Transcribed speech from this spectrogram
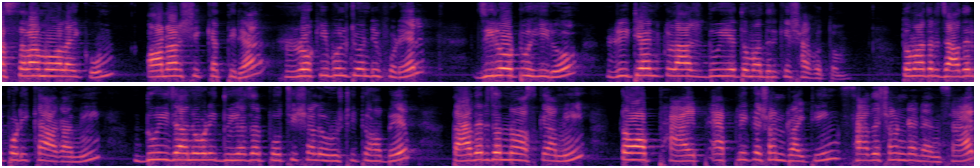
আসসালামু আলাইকুম, অনার শিক্ষার্থীরা, রকিবুল টোয়েন্টি ফোরের zero to hero written class দুইয়ে তোমাদেরকে স্বাগতম। তোমাদের যাদের পরীক্ষা আগামী দুই জানুয়ারি দুই হাজার পঁচিশ সালে অনুষ্ঠিত হবে, তাদের জন্য আজকে আমি top five application writing suggestion and answer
